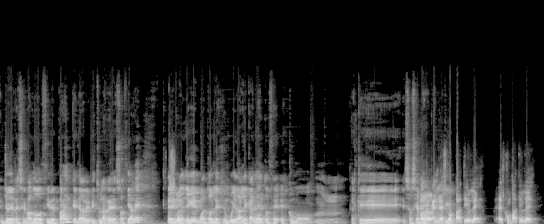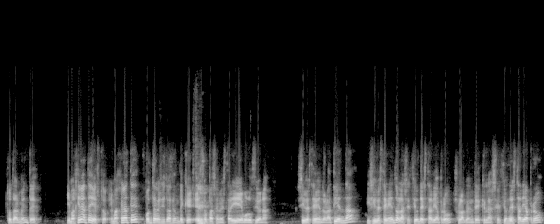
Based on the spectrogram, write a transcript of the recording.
yo he reservado Cyberpunk, que ya lo habéis visto en las redes sociales. eh, Sí. Cuando llegue Quantum Legion voy a darle caña, entonces es como. mm, es que eso se va a la caña, es tío. compatible, es compatible, totalmente. Imagínate esto, imagínate, ponte en la situación de que Sí. eso pasa en Stadia y evoluciona. Sigues teniendo la tienda y sigues teniendo la sección de Stadia Pro, solamente que en la sección de Stadia Pro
